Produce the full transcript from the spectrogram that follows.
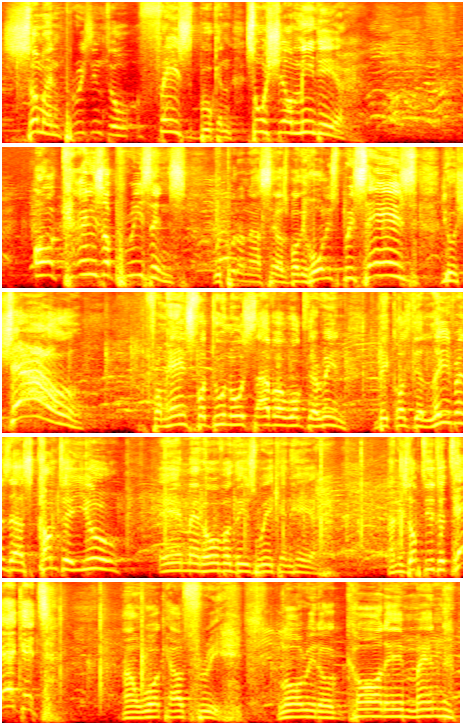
some are in prison to facebook and social media all kinds of prisons we put on ourselves. But the Holy Spirit says, You shall from henceforth do no savor work therein, because deliverance has come to you. Amen. Over this weekend here. And it's up to you to take it and walk out free. Glory to God. Amen.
